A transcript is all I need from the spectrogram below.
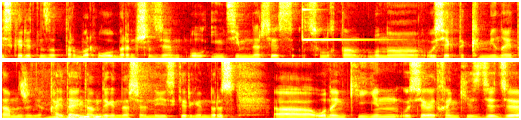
ескеретін заттар бар. Ол біріншіден ол интим нәрсе. Сондықтан бұны өсекті кіммен айтамыз және қайда айтамын деген нәрсені ескерген дұрыс. Ә, одан кейін өсек айтқан кезде де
